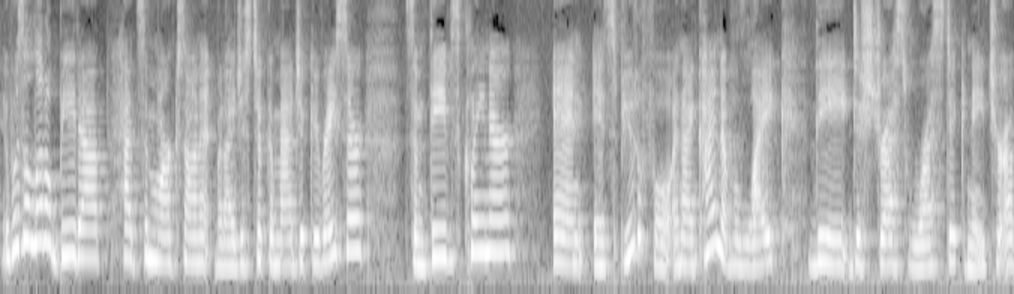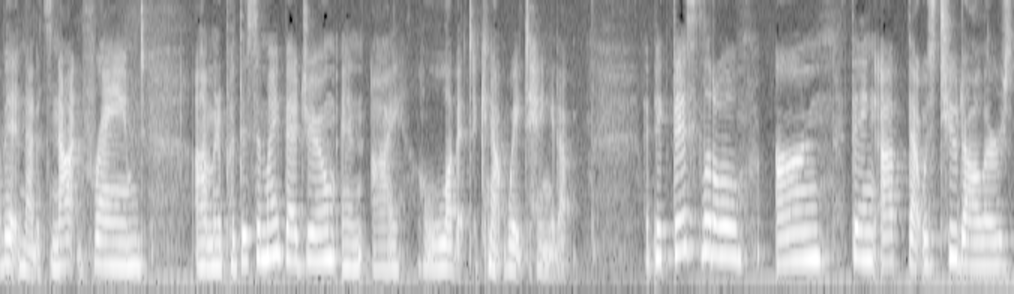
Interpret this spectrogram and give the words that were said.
It was a little beat up, had some marks on it, but I just took a magic eraser, some thieves cleaner, and it's beautiful and I kind of like the distressed rustic nature of it and that it's not framed. I'm gonna put this in my bedroom and I love it. I cannot wait to hang it up. I picked this little urn thing up that was $2.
